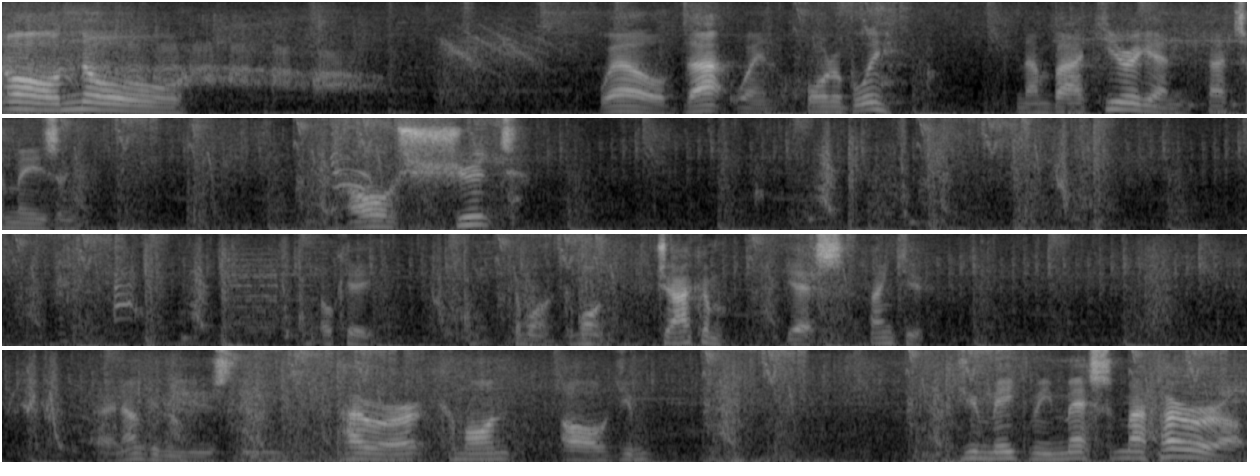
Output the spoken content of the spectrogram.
Oh no! Well, that went horribly. And I'm back here again. That's amazing. Oh shoot! Okay. Come on, come on. Jack him. Yes, thank you. Alright, I'm going to use the power. Come on. Oh, you... You make me mess my power up.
